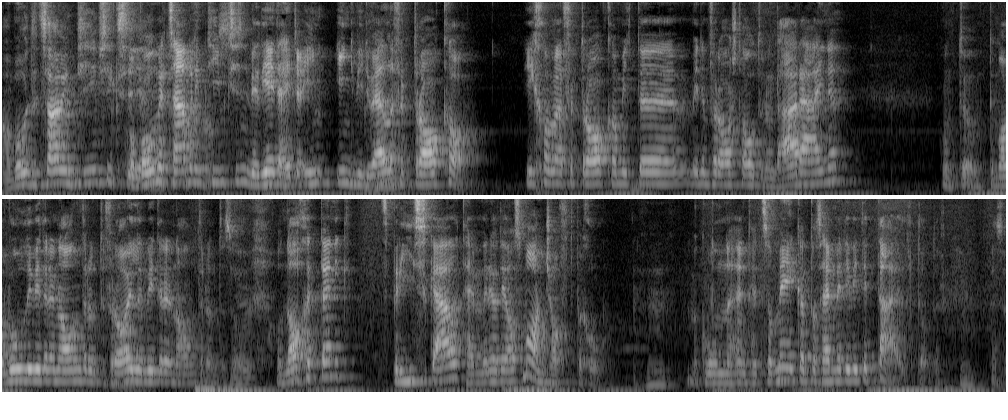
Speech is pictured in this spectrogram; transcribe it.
Obwohl ihr zusammen im Team waren. Obwohl wir zusammen im Team waren, weil jeder hat ja in- individuellen Vertrag gehabt. Ich habe einen Vertrag mit, äh, mit dem Veranstalter und er einen. Und, und der Marvulli wieder einen anderen und der Freuler wieder einen anderen und so. Und nachher dann, das Preisgeld haben wir ja dann als Mannschaft bekommen. Wenn wir gewonnen haben, hat so mega, und das haben wir dann wieder geteilt, oder? Also,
